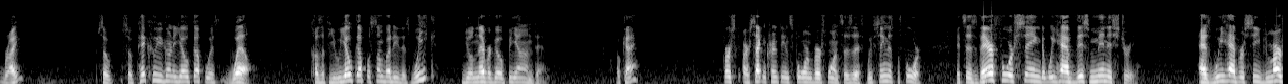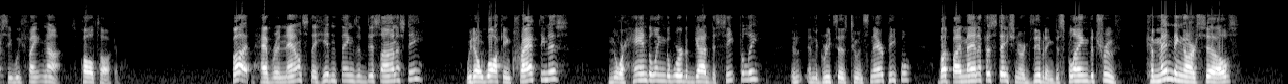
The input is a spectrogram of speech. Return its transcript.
Right? So, so pick who you're going to yoke up with well. Because if you yoke up with somebody that's weak, you'll never go beyond them. Okay? First or Second Corinthians four and verse one says this. We've seen this before. It says, Therefore seeing that we have this ministry, as we have received mercy, we faint not. It's Paul talking. But have renounced the hidden things of dishonesty. We don't walk in craftiness, nor handling the word of God deceitfully and, and the Greek says to ensnare people, but by manifestation or exhibiting, displaying the truth, commending ourselves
